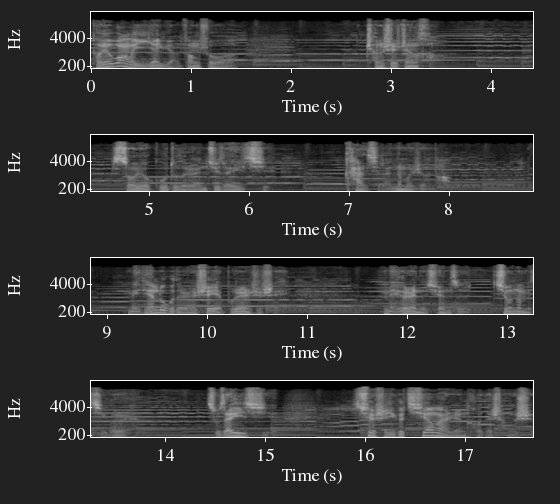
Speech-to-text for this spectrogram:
朋友望了一眼远方，说：“城市真好，所有孤独的人聚在一起，看起来那么热闹。每天路过的人谁也不认识谁，每个人的圈子就那么几个人，组在一起，却是一个千万人口的城市。”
